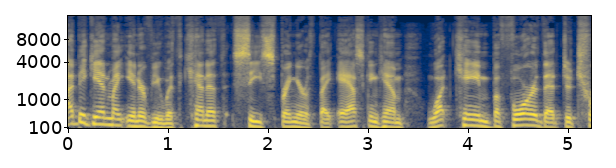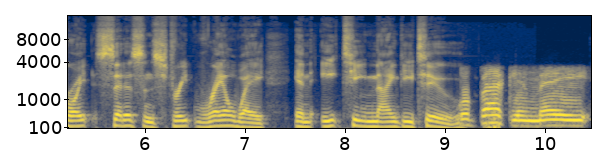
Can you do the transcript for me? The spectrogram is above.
I began my interview with Kenneth C. Springirth by asking him what came before that Detroit Citizen Street Railway in 1892. Well, back in May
